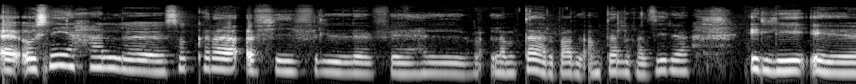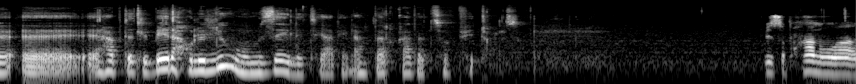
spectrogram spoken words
أه وشنو حال سكرة في في في الامطار بعض الأمطار الغزيرة اللي أه أه هبطت البارح ولليوم زالت يعني الأمطار قاعدة تصب في تونس. ربي سبحانه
